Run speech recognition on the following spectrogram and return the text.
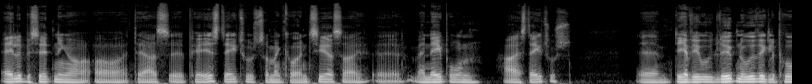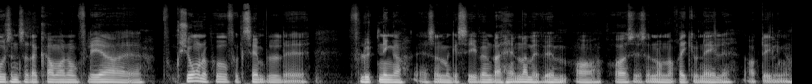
alle besætninger og deres øh, PS-status, så man kan orientere sig, øh, hvad naboen har af status. Øh, det har vi løbende udviklet på, sådan, så der kommer nogle flere øh, funktioner på, for eksempel øh, flytninger, så man kan se, hvem der handler med hvem, og også sådan nogle regionale opdelinger.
